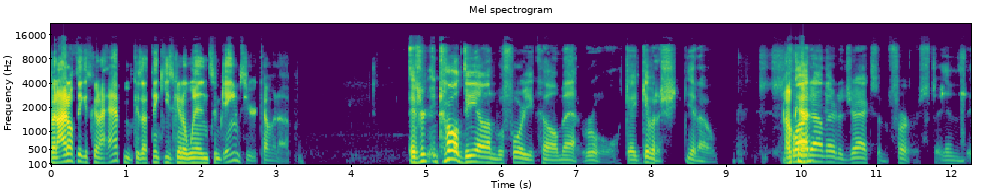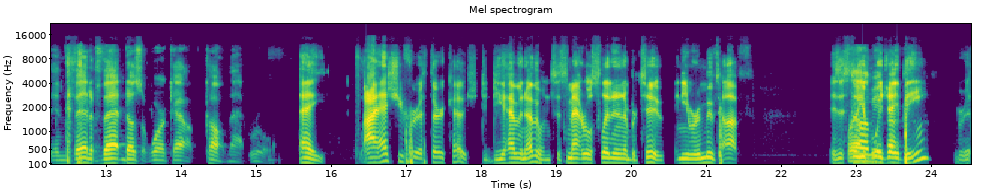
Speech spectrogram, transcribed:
but I don't think it's going to happen because I think he's going to win some games here coming up. If you call Deion before you call Matt Rhule, okay, give it a sh- you know fly Okay. down there to Jackson first, and and then if that doesn't work out, call Matt Rhule. Hey, I asked you for a third coach. Do, do you have another one since Matt Rhule slid in number two and you removed Huff? Is it still Well, your I boy mean, uh, JB? I mean,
